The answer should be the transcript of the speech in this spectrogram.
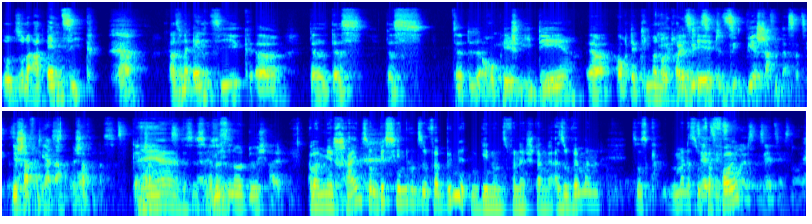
so, so eine Art Endsieg. Ja? Also eine Endsieg äh, des, des der, der europäischen Idee, ja, auch der Klimaneutralität. Sie, sie, wir schaffen das, hat sie gesagt. Wir schaffen das. Wir schaffen das. Genau. Ja, ja, das ist wir müssen nur durchhalten. Aber mir scheint so ein bisschen unsere Verbündeten gehen uns von der Stange. Also wenn man so, wenn man das so verfolgt. Neues, ist jetzt nichts Neues.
